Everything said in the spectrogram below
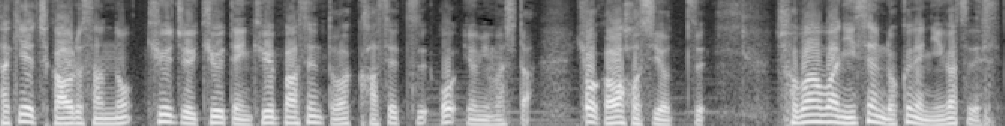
竹内薫さんの99.9%は仮説を読みました。評価は星4つ。初版は2006年2月です。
